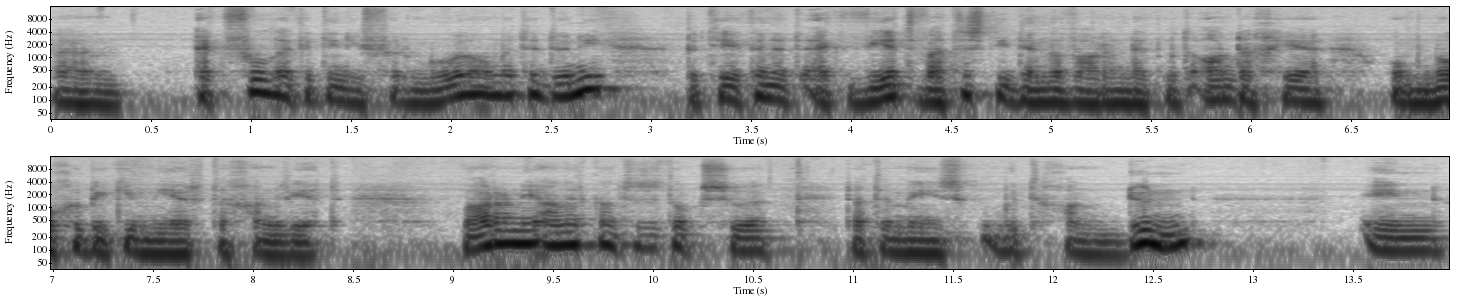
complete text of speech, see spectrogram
ehm um, ek voel ek het nie die vermoë om dit te doen nie, beteken dit ek weet wat is die dinge waaraan ek moet aandag gee om nog 'n bietjie meer te gaan weet. Maar aan die ander kant is dit ook so dat 'n mens moet gaan doen en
